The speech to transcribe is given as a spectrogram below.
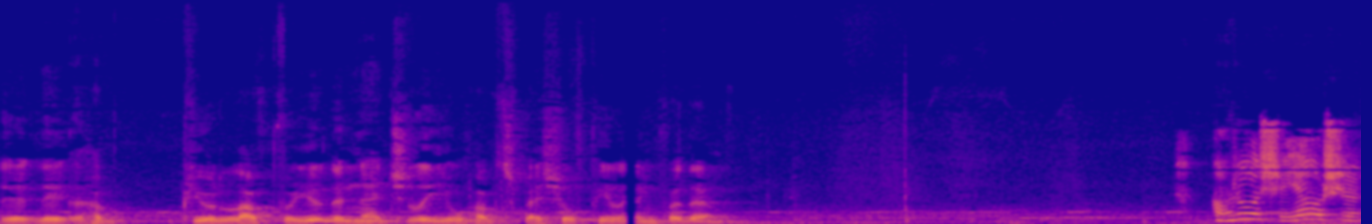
they, they have pure love for you, then naturally you have special feeling for them. 倘若谁要是，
